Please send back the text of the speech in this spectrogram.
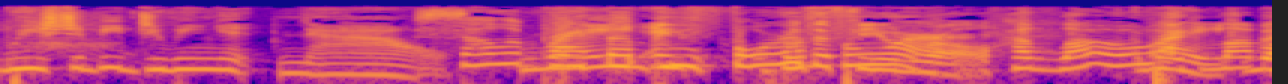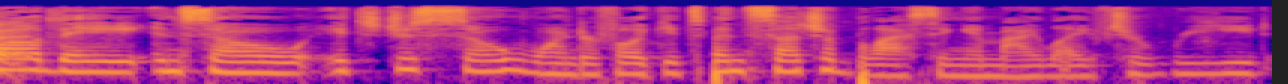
We should be doing it now. Celebrate right? them And before the funeral. Hello, I love While it. they and so it's just so wonderful. Like it's been such a blessing in my life to read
